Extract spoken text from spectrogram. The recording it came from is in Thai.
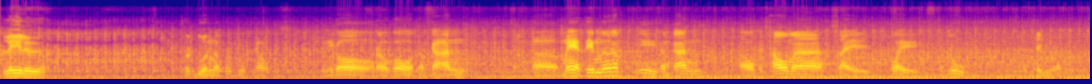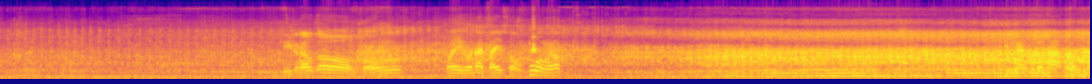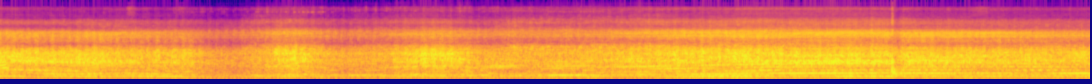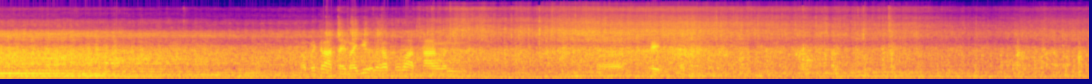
เลเลยครับรถด่วนครับรถด่วนเราอันนี้ก็เราก็ทำการแม่เต็มแล้วครับนี่ทำการเอากระเช้ามาใส่อ้อยลูกเต็มครับ นี่เราก็ของก้อยก็ได้ไปสองพ่วงนะครับทีมงานคุณภาพครับเราเราไม่กล้าใส่มาเยอะนะครับ เพราะว่าทางมัน เผ็ดครับ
